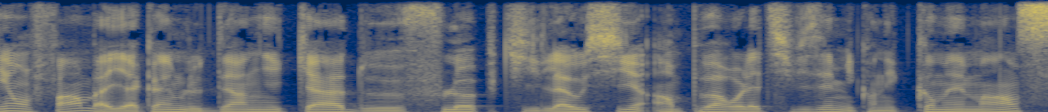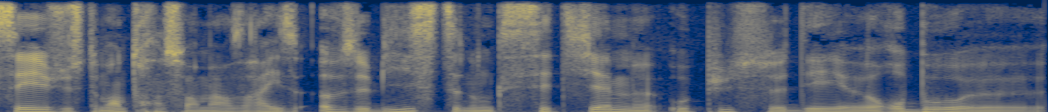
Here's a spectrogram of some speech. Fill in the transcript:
Et enfin, bah, il y a quand même le dernier cas de flop qui là aussi un peu à relativiser, mais qu'en est quand même un, c'est justement Transformers Rise of the Beast, donc septième opus des euh, robots euh,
